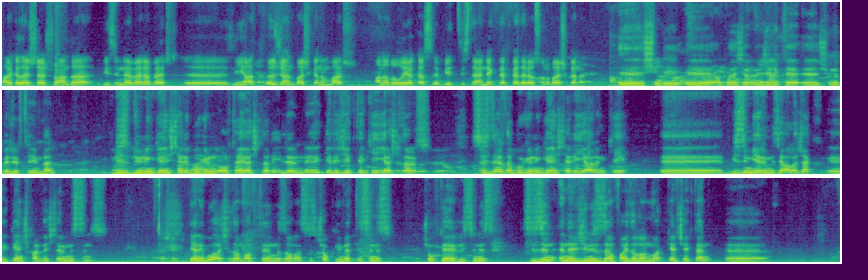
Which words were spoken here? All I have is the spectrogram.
Arkadaşlar şu anda bizimle beraber e, Nihat Özcan Başkanım var. Anadolu Yakası Bitlis Dernekler Federasyonu Başkanı. Ee, şimdi e, arkadaşlar öncelikle e, şunu belirteyim ben. Biz dünün gençleri, bugünün orta yaşları, ileride gelecekteki yaşlılarız. Sizler de bugünün gençleri, yarınki e, bizim yerimizi alacak e, genç kardeşlerimizsiniz. Yani bu açıdan baktığımız zaman siz çok kıymetlisiniz, çok değerlisiniz. Sizin enerjinizden faydalanmak gerçekten e,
